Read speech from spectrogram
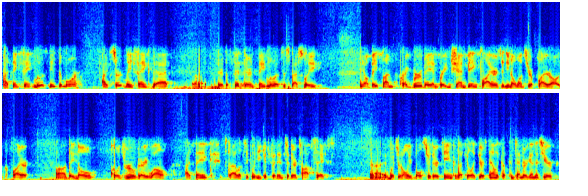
I think St. Louis needs them more. I certainly think that uh, there's a fit there in St. Louis, especially you know based on Craig Berube and Brayden Schenn being flyers, and you know once you're a flyer, you're always a flyer. Uh, they know Claude Giroux very well. I think stylistically he could fit into their top six, uh, which would only bolster their team because I feel like they're a Stanley Cup contender again this year.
